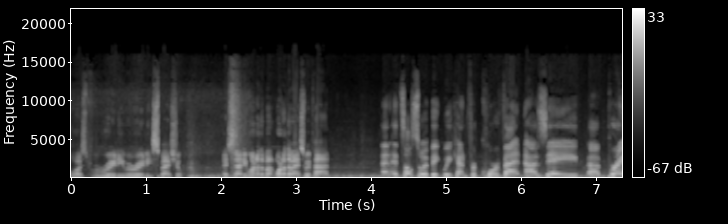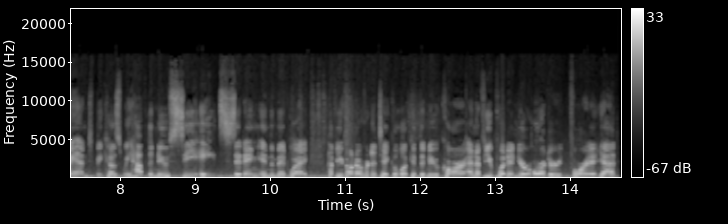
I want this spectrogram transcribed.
was really really special. It's certainly one of the one of the best we've had. And it's also a big weekend for Corvette as a uh, brand because we have the new C8 sitting in the Midway. Have you gone over to take a look at the new car and have you put in your order for it yet?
